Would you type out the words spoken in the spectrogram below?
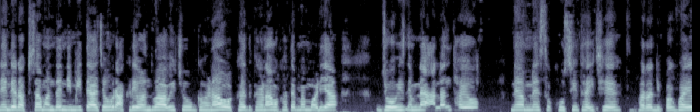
ને એને રક્ષાબંધન નિમિત્તે આજે હું રાખડી બાંધવા આવી છું. ઘણા વખત ઘણા વખત અમે મળ્યા જોઈ એમને આનંદ થયો ને અમને ખુશી થઈ છે. મારા દીપકભાઈ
